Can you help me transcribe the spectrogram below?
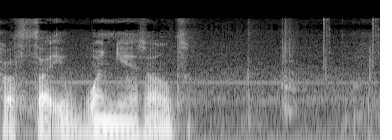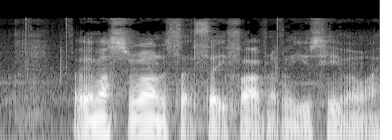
Got 31 years old. Oh, Mascherano's like 35. I'm not gonna use him, am I?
